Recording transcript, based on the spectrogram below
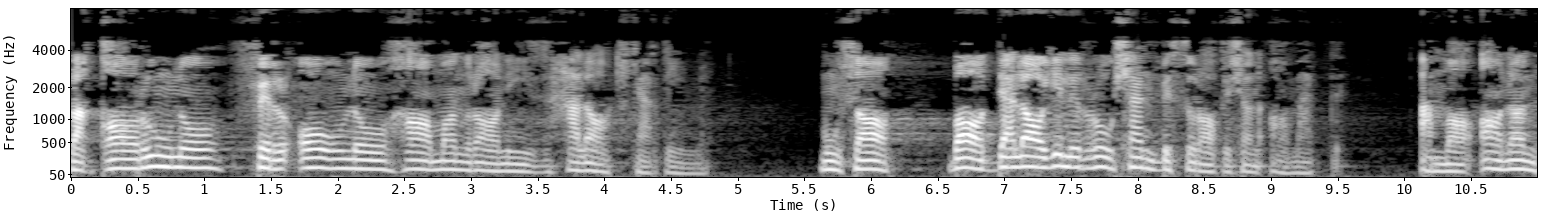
و قارون و فرعون و هامان را نیز هلاک کردیم. موسی با دلایل روشن به سراغشان آمد. اما آنان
